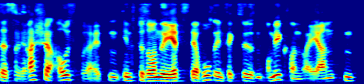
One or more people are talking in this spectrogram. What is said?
das rasche Ausbreiten, insbesondere jetzt der hochinfektiösen Omikron-Varianten,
